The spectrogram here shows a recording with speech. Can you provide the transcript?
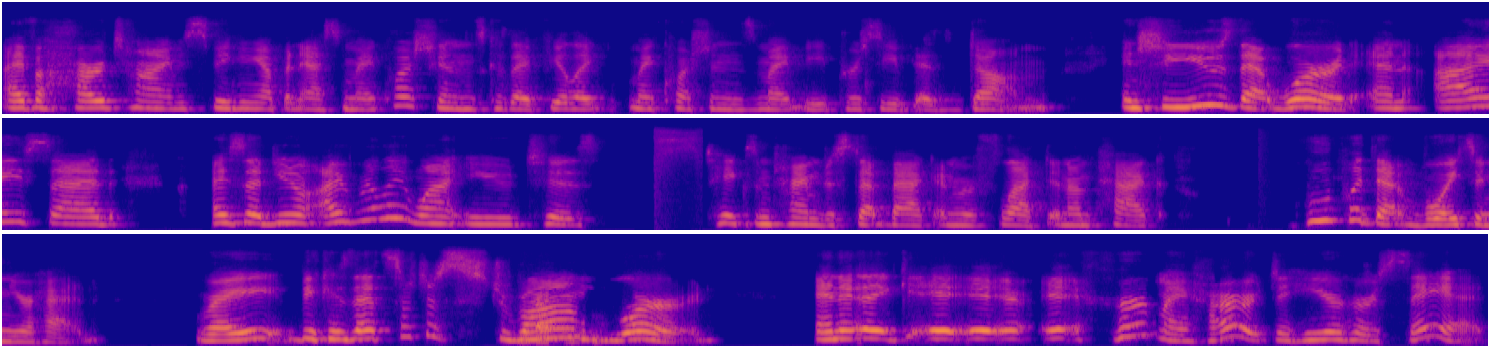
I have a hard time speaking up and asking my questions because I feel like my questions might be perceived as dumb. And she used that word and I said I said you know I really want you to take some time to step back and reflect and unpack who put that voice in your head right? Because that's such a strong right. word. And it, it, it, it hurt my heart to hear her say it.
